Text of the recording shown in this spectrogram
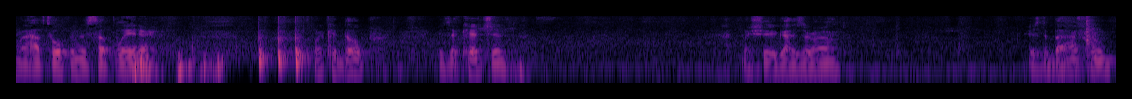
Might have to open this up later. Wicked dope. Here's the kitchen. Let me show you guys around. Here's the bathroom.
